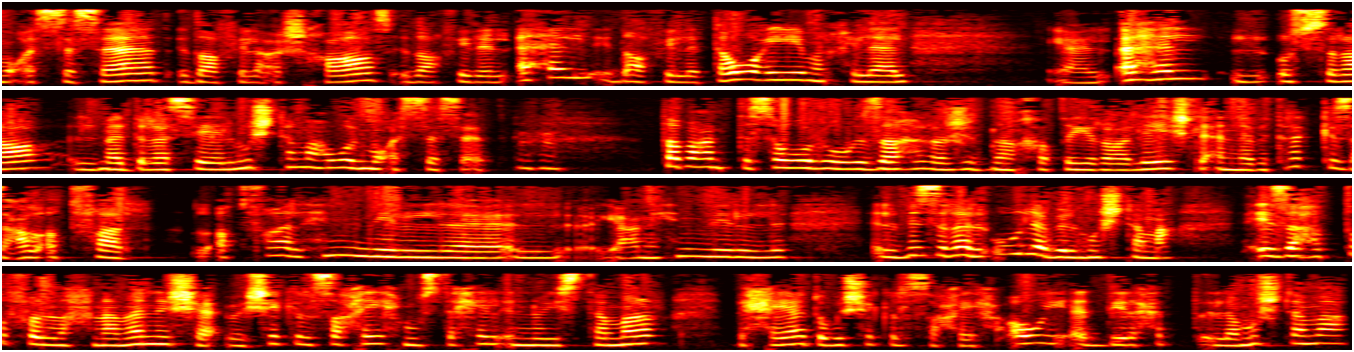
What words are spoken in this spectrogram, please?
مؤسسات إضافة لأشخاص إضافة للأهل إضافة لتوعية من خلال يعني الأهل الأسرة المدرسة المجتمع والمؤسسات. طبعا التسول هو ظاهرة جدا خطيرة. ليش؟ لأنها بتركز على الأطفال. الأطفال هن ال يعني هن ال البذرة الأولى بالمجتمع. إذا هالطفل نحن ما نشأ بشكل صحيح مستحيل أنه يستمر بحياته بشكل صحيح أو يؤدي لحتى لمجتمع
